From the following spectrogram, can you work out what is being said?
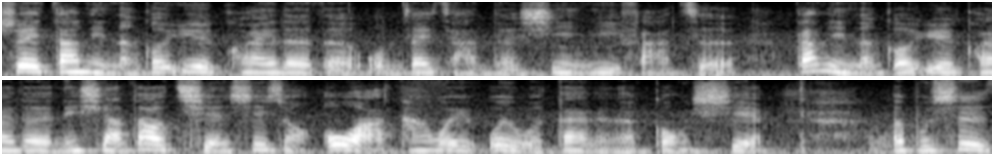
所以，当你能够越快乐的，我们在讲的吸引力法则。当你能够越快乐，你想到钱是一种哇，它为为我带来了贡献，而不是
